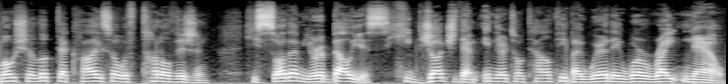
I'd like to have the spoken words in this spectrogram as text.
Moshe looked at Klal Yisrael with tunnel vision. He saw them, you're rebellious. He judged them in their totality by where they were right now.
